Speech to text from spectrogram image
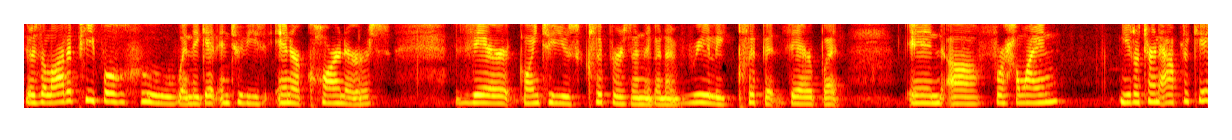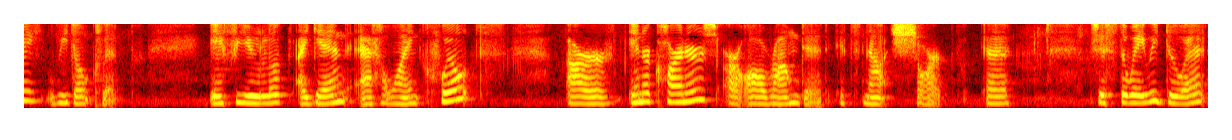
There's a lot of people who, when they get into these inner corners, they're going to use clippers and they're going to really clip it there. But in uh, for Hawaiian needle turn applique, we don't clip. If you look again at Hawaiian quilts, our inner corners are all rounded. It's not sharp. Uh, just the way we do it.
